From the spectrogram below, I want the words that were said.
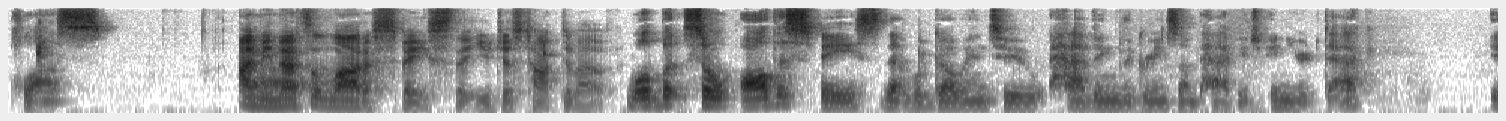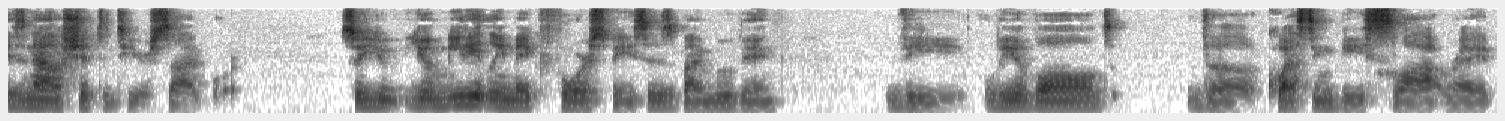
plus I mean, uh, that's a lot of space that you just talked about. Well, but so all the space that would go into having the Green Sun package in your deck is now shifted to your sideboard. So you you immediately make four spaces by moving the Leovold, the Questing Beast slot, right?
